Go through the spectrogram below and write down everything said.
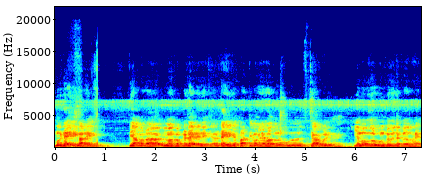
मग डायरी काढायची. ती आम्हाला विमान कंपनी डायरी द्यायची. आणि डायरीच्या पाठीमागल्या बाजूने मग चार वेळी यमक जोडवून कविता कळत बाहेर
